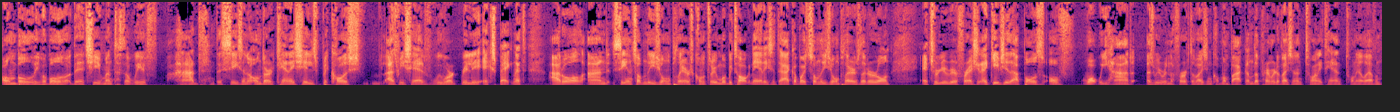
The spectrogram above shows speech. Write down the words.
Unbelievable the achievement that we've had this season under Kenny Shiels because, as we said, we weren't really expecting it at all. And seeing some of these young players come through, and we'll be talking to Eddie Sadak about some of these young players that are on, it's really refreshing. It gives you that buzz of what we had as we were in the first division coming back in the Premier Division in 2010 2011.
